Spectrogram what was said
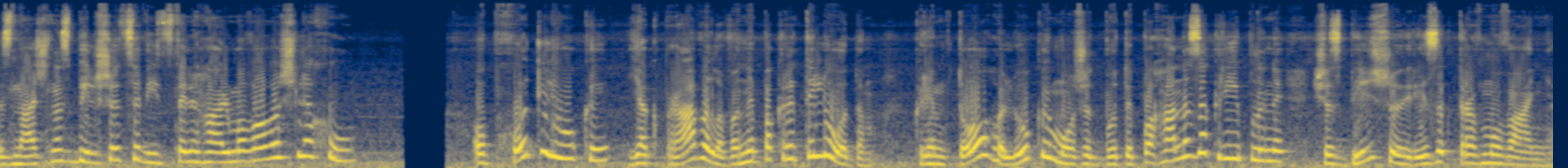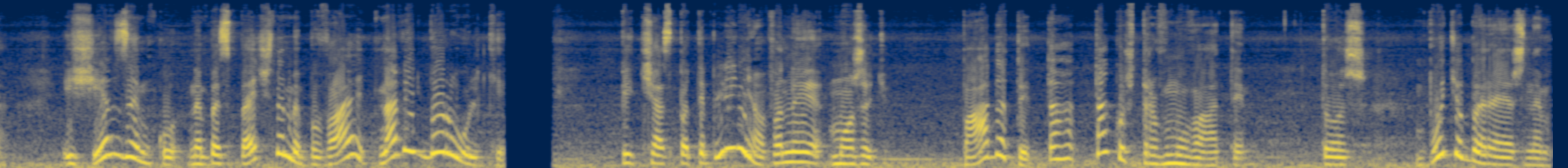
значно збільшується відстань гальмового шляху. Обходь люки. Як правило, вони покриті льодом. Крім того, люки можуть бути погано закріплені, що збільшує ризик травмування. І ще взимку небезпечними бувають навіть бурульки. Під час потепління вони можуть падати та також травмувати. Тож будь обережним.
